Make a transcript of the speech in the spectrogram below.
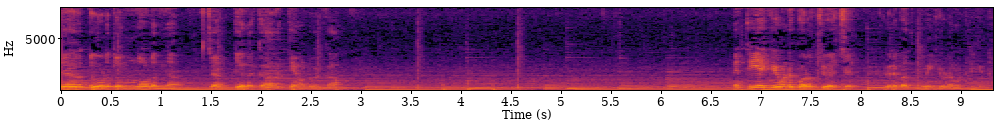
ചേർത്ത് കൊടുത്ത് ഒന്നുകൂടെ ഒന്ന് ചട്ടി ഒന്ന് കറക്കി അങ്ങോട്ട് വെക്കാം. തീയൊക്കെ ഇവിടെ കുറച്ച് വെച്ച് ഒരു പത്ത് മിനിറ്റ് കൂടെ കൊണ്ടിരിക്കട്ടെ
